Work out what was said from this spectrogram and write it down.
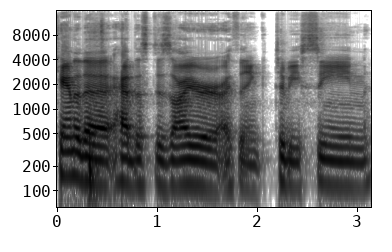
Canada had this desire, I think, to be seen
